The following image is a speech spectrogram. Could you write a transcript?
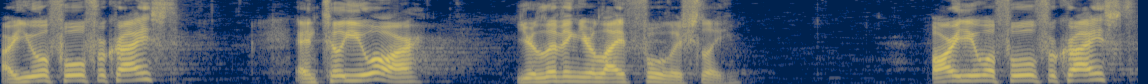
Are you a fool for Christ? Until you are, you're living your life foolishly. Are you a fool for Christ?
